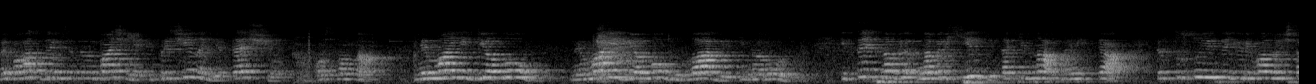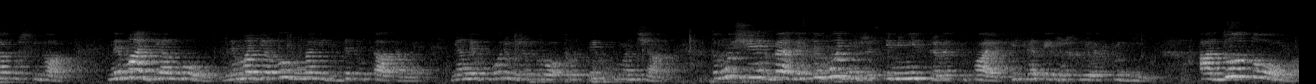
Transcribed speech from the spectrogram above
Ми багато дивимося телебачення, і причина є те, що основна немає діалогу, немає діалогу влади і народу. І це як на верхівці, так і в нас на місцях. Це стосується Юрій Іванович також і вас. Нема діалогу, нема діалогу навіть з депутатами. Я не говорю вже про простих уманчан. Тому що якби не сьогодні вже всі міністри виступають після тих жахливих подій, а до того,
